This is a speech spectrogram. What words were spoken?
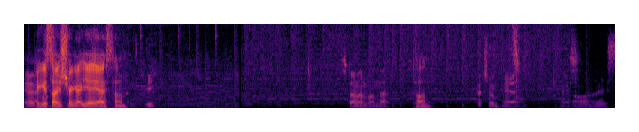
Yeah, I guess stun straight out. Yeah, yeah, I stun him. Let's stun him on that. Todd. Catch him. Yeah. Nice. Nice.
